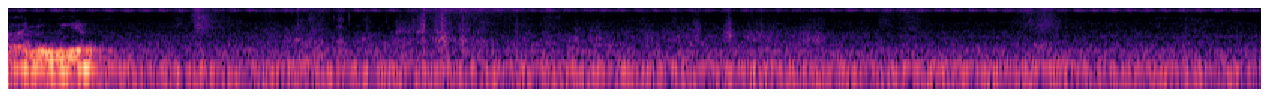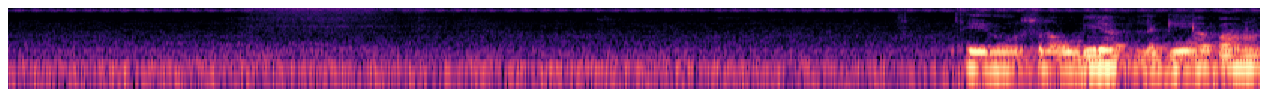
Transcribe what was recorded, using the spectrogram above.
ਆਜੋ ਵੀਰ। ਤੇ ਹੋਰ ਸੁਣਾਓ ਵੀਰ, ਲੱਗੇ ਆ ਆਪਾਂ ਹੁਣ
